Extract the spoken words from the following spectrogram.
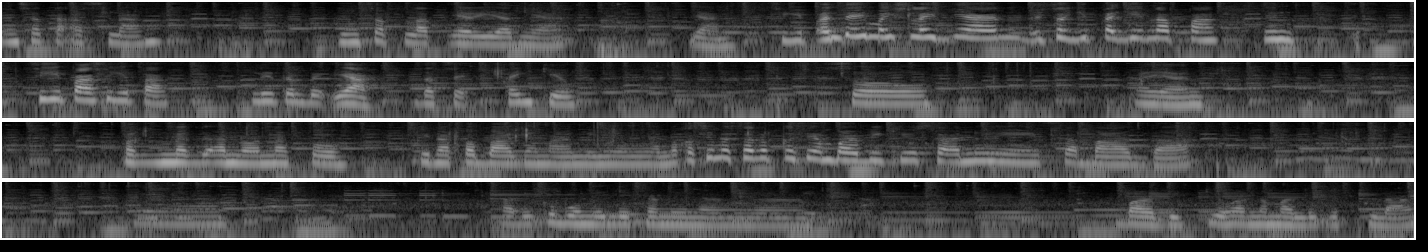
Yan sa taas lang. Yung sa flat area niya. Yan. Sige pa. Hindi, may slide yan. Sa gitna-gitna pa. Sige pa, sige pa. Little bit. Yeah, that's it. Thank you. So, ayan. Pag nag-ano na to, pinapabaga namin yung ano. Kasi masarap kasi ang barbecue sa ano eh, sa baga. Kaya, sabi ko bumili kami ng uh, barbecuehan na maliit lang.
